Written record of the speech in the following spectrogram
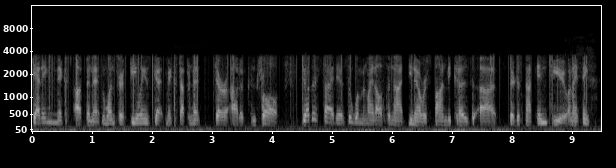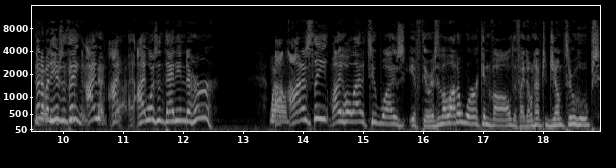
getting mixed up in it. And once their feelings get mixed up in it, they're out of control. The other side is the woman might also not, you know, respond because uh, they're just not into you. And I think... No, no, know, but here's the thing. I, I. I wasn't that into her. Well, Uh, honestly, my whole attitude was if there isn't a lot of work involved, if I don't have to jump through hoops,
